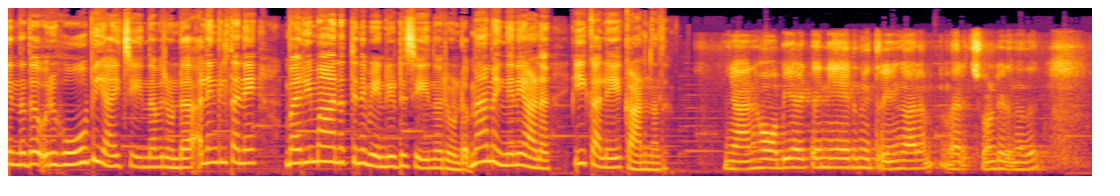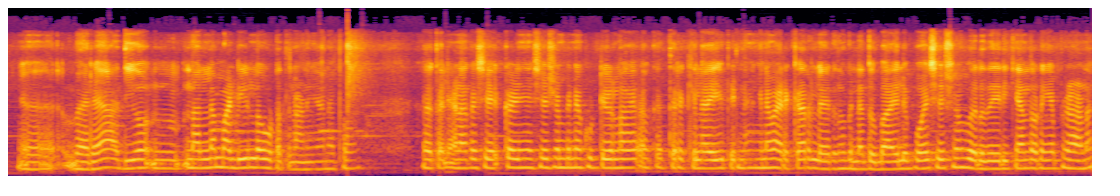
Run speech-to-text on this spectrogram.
എന്നത് ഒരു ഹോബിയായി ചെയ്യുന്നവരുണ്ട്. അല്ലെങ്കിൽ തന്നെ വരുമാനത്തിന് വേണ്ടിയിട്ട് ചെയ്യുന്നവരുണ്ട്. മാം എങ്ങനെയാണ് ഈ കലയെ കാണുന്നത്? ഞാൻ ഹോബിയായിട്ട് തന്നെയായിരുന്നു ഇത്രയും കാലം വരച്ചുകൊണ്ടിരുന്നത്. വരെ അധികം നല്ല മടിയുള്ള കൂട്ടത്തിലാണ്. ഞാനപ്പോൾ കല്യാണമൊക്കെ കഴിഞ്ഞ ശേഷം പിന്നെ കുട്ടികളൊക്കെ തിരക്കിലായി. പിന്നെ അങ്ങനെ വരക്കാറില്ലായിരുന്നു. പിന്നെ ദുബായിൽ പോയ ശേഷം വെറുതെ ഇരിക്കാൻ തുടങ്ങിയപ്പോഴാണ്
